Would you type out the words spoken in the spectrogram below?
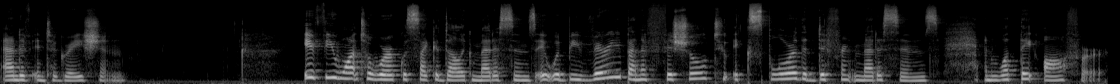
and of integration if you want to work with psychedelic medicines, it would be very beneficial to explore the different medicines and what they offer.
